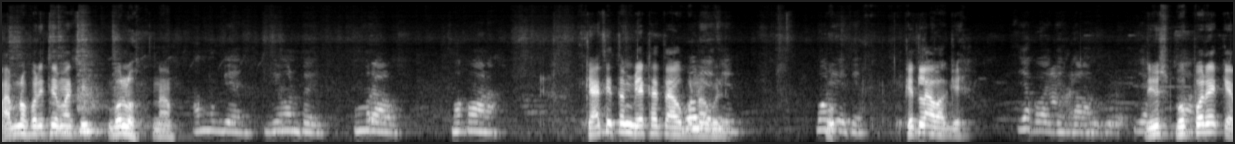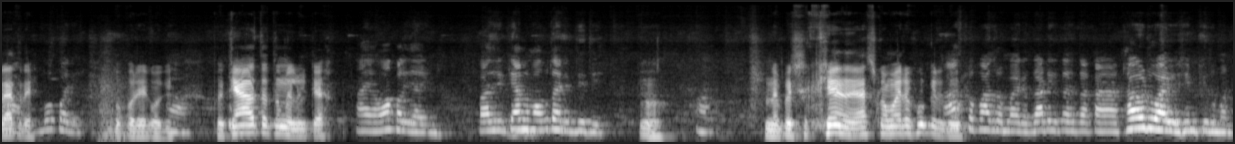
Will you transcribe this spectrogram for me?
આપનો પરિચયમાંથી બોલો નામ. અમુબેન જીવનભાઈ ઉમરાળું મકવાણા. ક્યાંથી તમે બેઠા હતા આવું બનાવીને? કેટલા વાગે? દિવસ બપોરે કે રાત્રે? બપોરે. બપોરે એક વાગે. પછી ક્યાં આવતા તમે લૂંટ્યા? અહીંયા વાંકળી આવીને. પાદરી ક્યારમાં ઉતારી દીધી. હા. હા. પછી ક્યાં આસકો માર્યો શું કર્યું આસકો પાદરો માર્યો. ગાડી ઠાવડું આવ્યું એમ કીધું મને.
